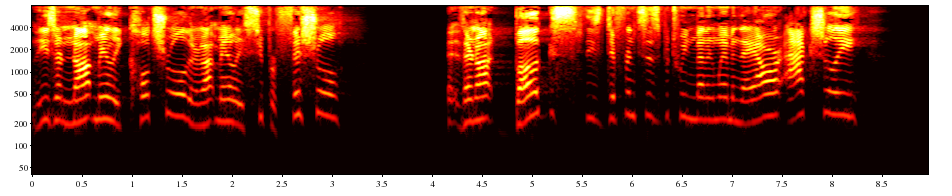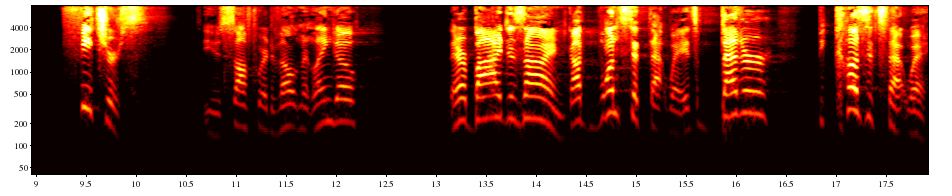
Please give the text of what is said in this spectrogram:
These are not merely cultural, they're not merely superficial, they're not bugs, these differences between men and women. They are actually features, to use software development lingo. They're by design. God wants it that way. It's better because it's that way.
